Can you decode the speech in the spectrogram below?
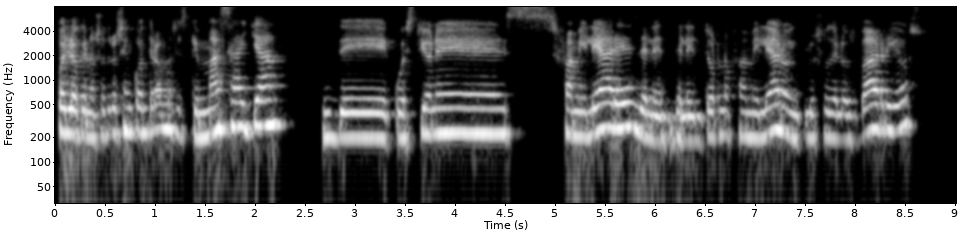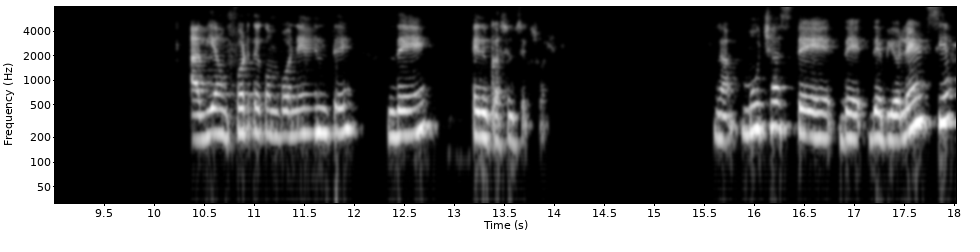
pues lo que nosotros encontramos es que más allá de cuestiones familiares, del, del entorno familiar o incluso de los barrios, había un fuerte componente de educación sexual. Muchas de, violencia,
